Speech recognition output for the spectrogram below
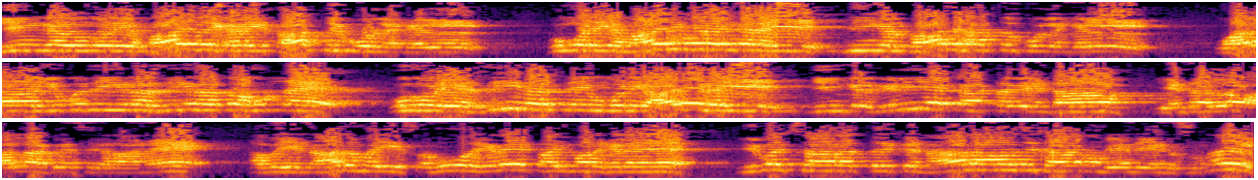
நீங்கள் உங்களுடைய பார்வைகளை காத்துக் கொள்ளுங்கள். உங்களுடைய மறைமுறைகளை நீங்கள் பாதுகாத்துக் கொள்ளுங்கள். வரா யுவதியின சீனத்தகுன்ன உங்களுடைய சீனத்தை உங்களுடைய அழகை நீங்கள் வெளியே காட்ட வேண்டாம் என்றெல்லாம் அல்லாஹ் பேசுகிறானே. அப்ப என் அருமை சகோதரர்களே தாய்மார்களே விபச்சாரத்திற்கு நாலாவது காரணம் என்ன என்று சொன்னால்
